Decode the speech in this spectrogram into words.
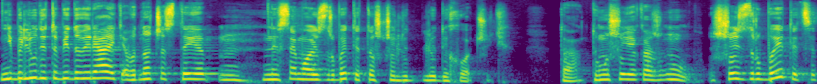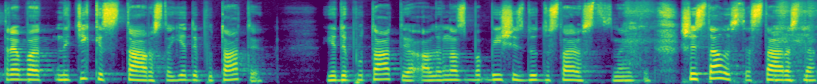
ніби люди тобі довіряють, а водночас ти не все можеш зробити, то, що люди хочуть. Так. Тому що я кажу, ну, щось зробити, це треба не тільки староста, є депутати. Є депутати, але в нас більшість до, до старост, знаєте. Щось сталося, староста.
